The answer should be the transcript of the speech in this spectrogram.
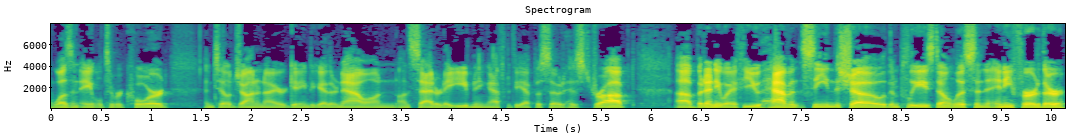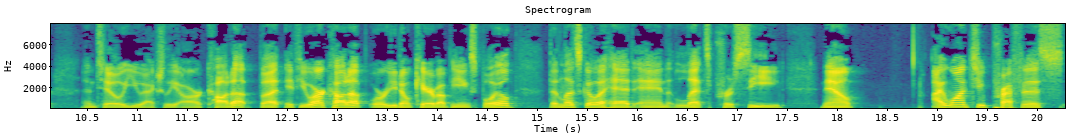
Wasn't able to record until John and I are getting together now on on Saturday evening after the episode has dropped. Uh, but anyway, if you haven't seen the show, then please don't listen any further until you actually are caught up. But if you are caught up or you don't care about being spoiled, then let's go ahead and let's proceed. Now, I want to preface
